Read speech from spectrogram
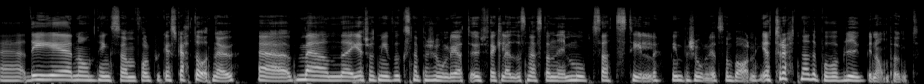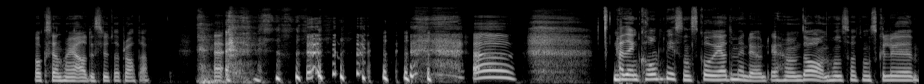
Eh, det är någonting som folk brukar skratta åt nu. Eh, men jag tror att min vuxna personlighet utvecklades nästan i motsats till min personlighet som barn. Jag tröttnade på att vara blyg vid någon punkt. Och sen har jag aldrig slutat prata. Eh. Jag hade en kompis som skojade med det häromdagen. Hon sa att hon skulle,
